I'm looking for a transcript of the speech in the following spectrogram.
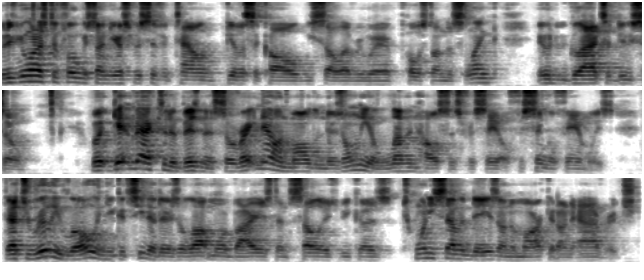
But if you want us to focus on your specific town, give us a call. We sell everywhere. Post on this link. It would be glad to do so. But getting back to the business, so right now in Malden, there's only 11 houses for sale for single families. That's really low, and you can see that there's a lot more buyers than sellers because 27 days on the market on average.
